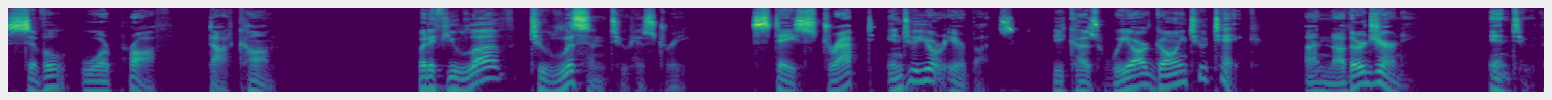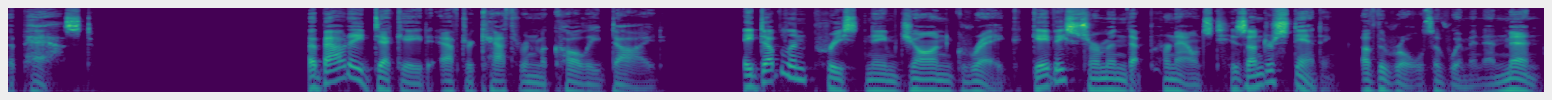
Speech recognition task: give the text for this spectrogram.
civilwarprof.com. But if you love to listen to history, stay strapped into your earbuds because we are going to take another journey into the past. About a decade after Catherine McAuley died, a Dublin priest named John Gregg gave a sermon that pronounced his understanding of the roles of women and men.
